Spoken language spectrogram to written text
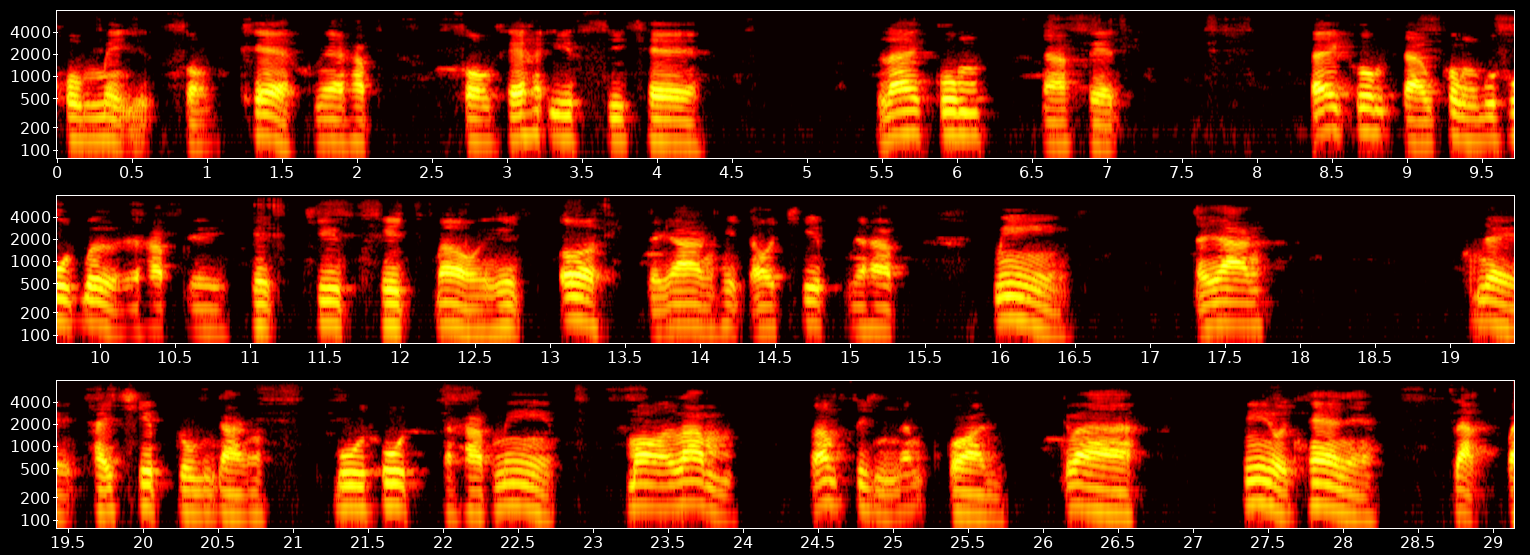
คมเมอีกสองแค่นะครับสองแค่ให้อีซีแชร์ไลน์กลุ่ม หน้าเฟซได้กลุ่มจากกลุ่มบูทูธเบอร์นะครับเฮ็ดชีพเฮ็ดเบ้าเฮ็ดเออแต่ย่างเฮ็ดเอาชีพนะครับ มีแต่ย่างผมได้ใช้ชิปลงดังบูทูธนะครับ มีมอล่ำล่ำสิ่งน้ำก่อนว่ามีโหลดแค่เนี่ย หลักไป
